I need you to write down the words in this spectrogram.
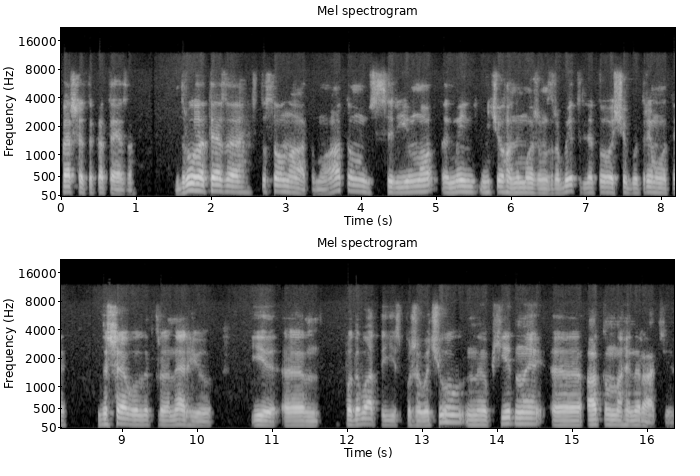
перша така теза. Друга теза стосовно атому. Атом все рівно ми нічого не можемо зробити для того, щоб отримувати дешеву електроенергію і е, подавати її споживачу, необхідна е, атомна генерація.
